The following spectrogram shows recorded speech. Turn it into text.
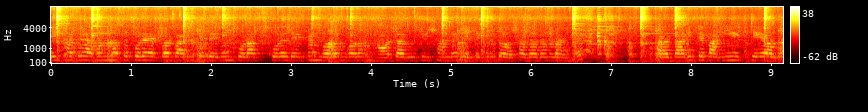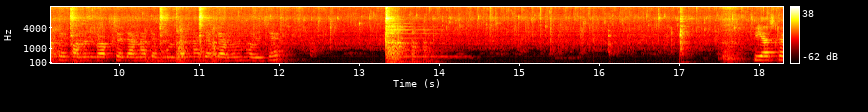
এইভাবে এমন মতো করে একবার বাড়িতে বেগুন পোড়া করে দেখবেন, গরম গরম ভাত আর রুটির সঙ্গে খেতে কিন্তু অসাধারণ লাগবে। আর বাড়িতে বানিয়ে খেয়ে অবশ্যই কমেন্ট বক্সে জানাতে ভুলবেন না যে কেমন হয়েছে। পেঁয়াজটা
